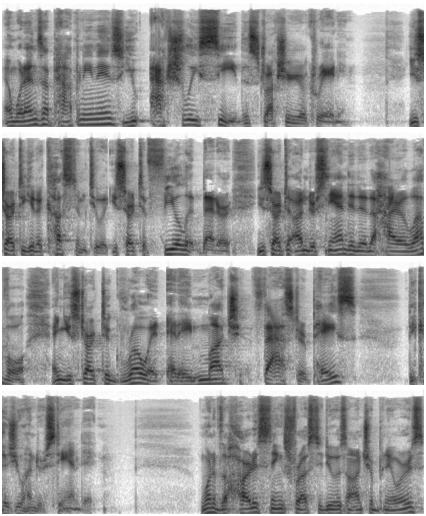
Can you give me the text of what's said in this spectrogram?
And what ends up happening is you actually see the structure you're creating. You start to get accustomed to it. You start to feel it better. You start to understand it at a higher level, and you start to grow it at a much faster pace because you understand it. One of the hardest things for us to do as entrepreneurs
